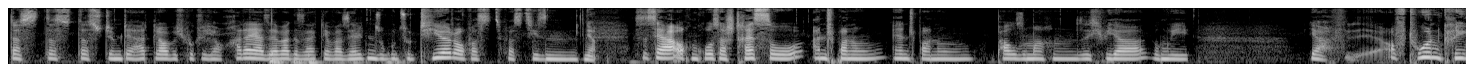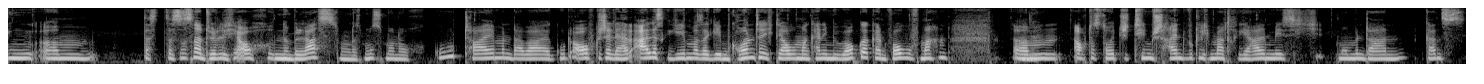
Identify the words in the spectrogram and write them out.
Das, das, das stimmt. Er hat, glaube ich, wirklich auch, hat er ja selber gesagt, er war selten so gut sortiert, auch was, was diesen. Ja. Es ist ja auch ein großer Stress, so Anspannung, Entspannung, Pause machen, sich wieder irgendwie, ja, auf Touren kriegen. Ähm, das, das ist natürlich auch eine Belastung. Das muss man auch gut timen. Da war er gut aufgestellt. Er hat alles gegeben, was er geben konnte. Ich glaube, man kann ihm überhaupt gar keinen Vorwurf machen. Ähm, Auch das deutsche Team scheint wirklich materialmäßig momentan ganz,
